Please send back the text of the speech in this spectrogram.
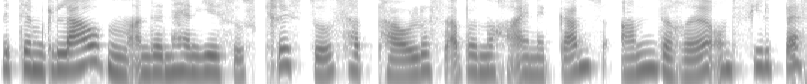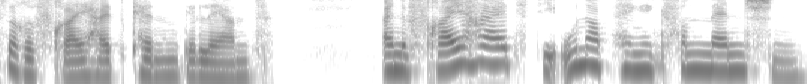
Mit dem Glauben an den Herrn Jesus Christus hat Paulus aber noch eine ganz andere und viel bessere Freiheit kennengelernt. Eine Freiheit, die unabhängig von Menschen,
